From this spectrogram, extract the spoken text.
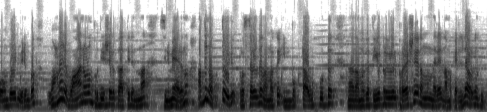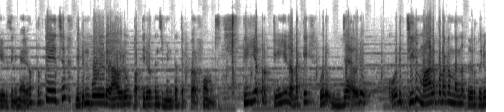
കോംബോയിൽ വരുമ്പോൾ വളരെ വാനോളം പ്രതീക്ഷയിൽ കാത്തിരുന്ന സിനിമയായിരുന്നു. അതിനൊത്ത ഒരു റിസൾട്ട് നമുക്ക് ഇൻപുട്ട് ഔട്ട്പുട്ട് നമുക്ക് തിയേറ്ററുകളിൽ പ്രേക്ഷകർ എന്ന നിലയിൽ നമുക്ക് എല്ലാവർക്കും കിട്ടിയ ഒരു സിനിമയായിരുന്നു. പ്രത്യേകിച്ച് നിബിൻ പോളിയുടെ ആ ഒരു പത്തിരുപത്തഞ്ച് മിനിറ്റത്തെ പെർഫോമൻസ് തിയേറ്റർ കീഴടക്കി ഒരു ഒരു ഒരു ചിരി മാലപ്പടക്കം തന്നെ തീർത്തൊരു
